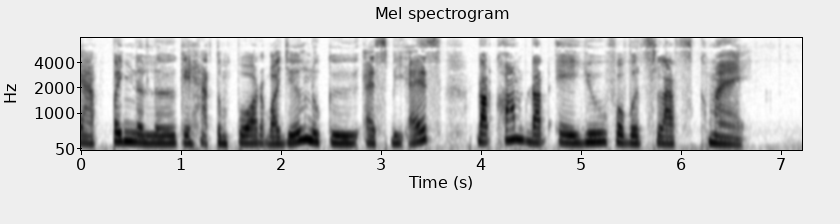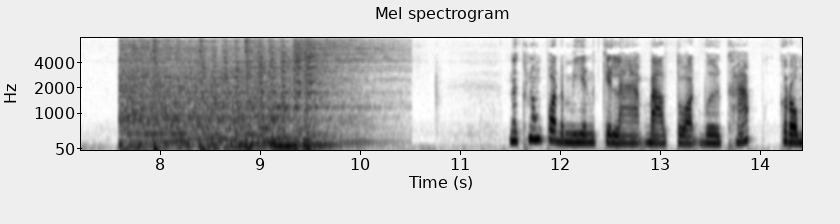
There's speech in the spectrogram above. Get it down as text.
ការណ៍ពេញនៅលើគេហទំព័ររបស់យើងនោះគឺ sbs.com.au/ ខ្មែរនៅក្នុងព័ត៌មានកីឡាបាល់ទាត់ World Cup ក្រុម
